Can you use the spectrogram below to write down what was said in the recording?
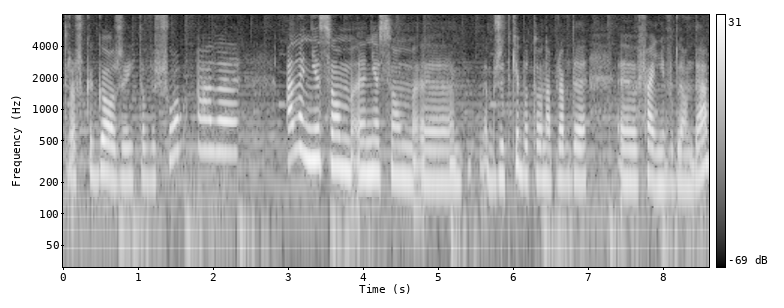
troszkę gorzej to wyszło, ale, ale nie są, nie są e, brzydkie, bo to naprawdę e, fajnie wygląda.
